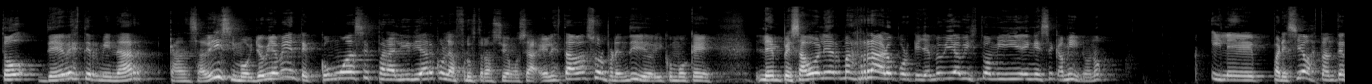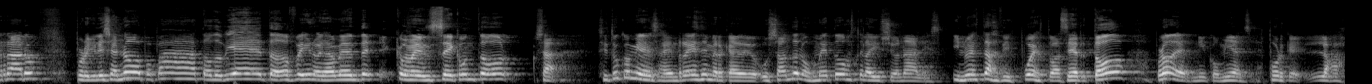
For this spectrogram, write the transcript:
todo, debes terminar cansadísimo. Y obviamente, ¿cómo haces para lidiar con la frustración? O sea, él estaba sorprendido y como que le empezaba a oler más raro porque ya me había visto a mí en ese camino, ¿no? Y le parecía bastante raro, pero yo le decía, no, papá, todo bien, todo fino, obviamente. Comencé con todo, o sea, si tú comienzas en redes de mercadeo usando los métodos tradicionales y no estás dispuesto a hacer todo, brother, ni comiences, porque las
